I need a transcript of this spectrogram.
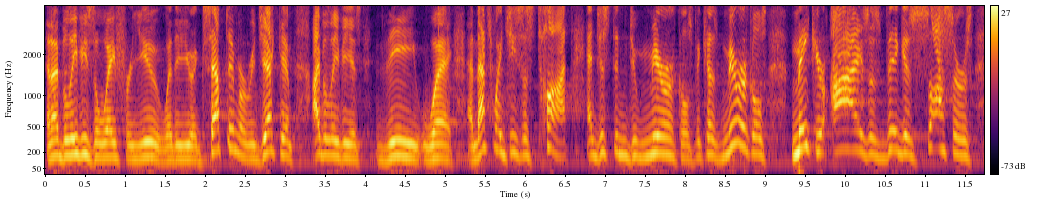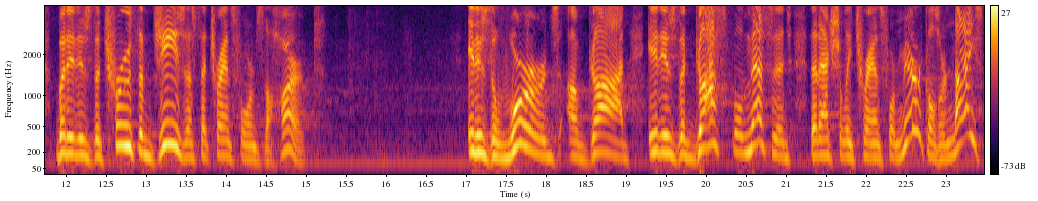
And I believe he's the way for you. Whether you accept him or reject him, I believe he is the way. And that's why Jesus taught and just didn't do miracles, because miracles make your eyes as big as saucers, but it is the truth of Jesus that transforms the heart. It is the words of God. It is the gospel message that actually transforms. Miracles are nice.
